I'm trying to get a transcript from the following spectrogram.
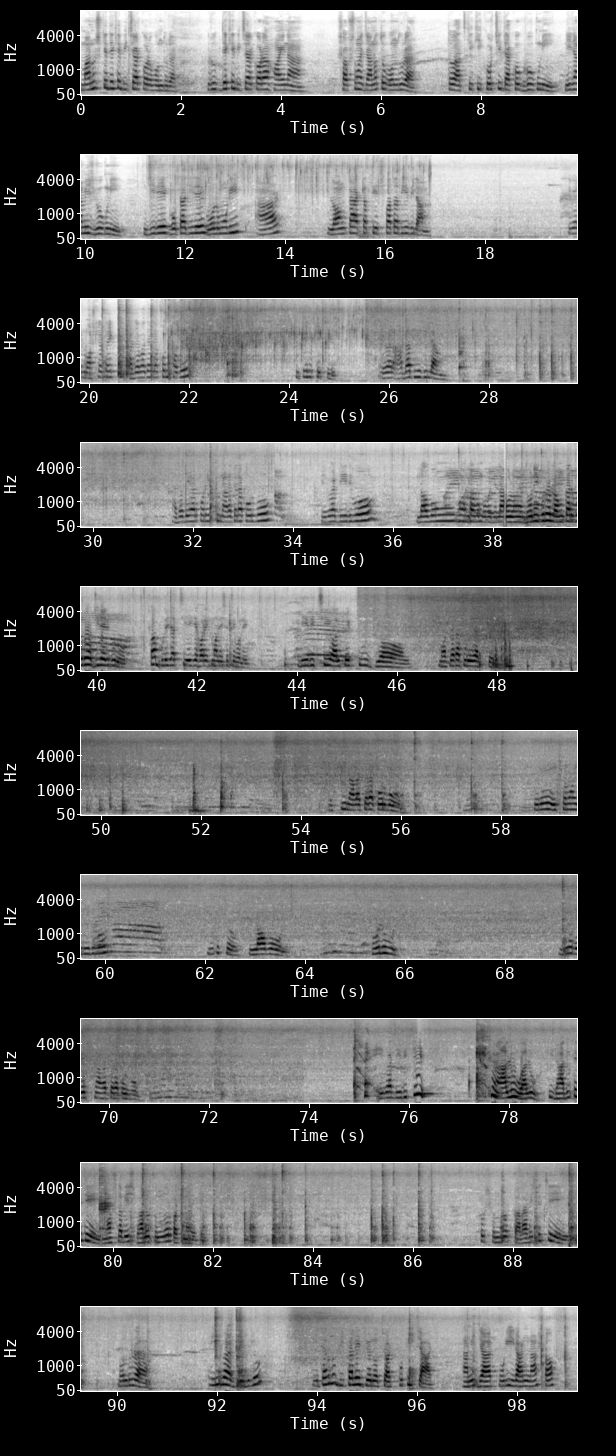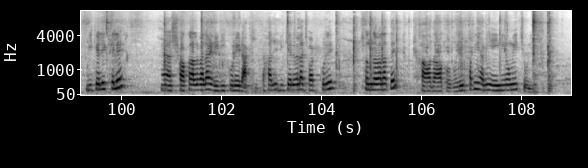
মানুষকে দেখে বিচার করো বন্ধুরা। রূপ দেখে বিচার করা হয় না। সব সময় জানো তো বন্ধুরা, তো আজকে কি করছি দেখো ঘুগনি, নিরামিষ ঘুগনি। জিরে, গোটা জিরে, গোলমরিচ আর লঙ্কা একটা তেজপাতা দিয়ে দিলাম। এবার মশলাটা একটু ভাজা ভাজা যখন হবে, ফুটে উঠেছে এবার আদা দিয়ে দিলাম। আদা দেওয়ার পরে একটু নাড়াচাড়া করব। এবার দিয়ে দিব লবঙ্গ লবঙ্গ বলছে ধনে গুঁড়ো, লঙ্কার গুঁড়ো, জিরের গুঁড়ো। সব ভুলে যাচ্ছি, এই যে হরেক মাল এসেছে বলে। দিয়ে দিচ্ছি অল্প একটু জল। মশলাটা পুড়ে যাচ্ছে। একটু নাড়াচাড়া করব। করে এই সময় দিয়ে দিব। দেখেছ? লবণ, হলুদ। দিয়ে বেশ নাড়াচাড়া করব। এইবার দিয়ে দিচ্ছি আলু আলু। কি ঝাঁঝ উঠেছে? মশলা বেশ ভালো, সুন্দর কষানো হয়েছে। খুব সুন্দর কালার এসেছে। বন্ধুরা এইবার দিয়ে দিল এটা হলো বিকালের জন্য চটপটি চাট। আমি যা করি, রান্না সব বিকেলে খেলে সকালবেলা রেডি করে রাখি। তাহলে বিকেলবেলা ঝট করে সন্ধ্যাবেলাতে খাওয়া দাওয়া করব। এইভাবেই আমি এই নিয়মে চলি।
